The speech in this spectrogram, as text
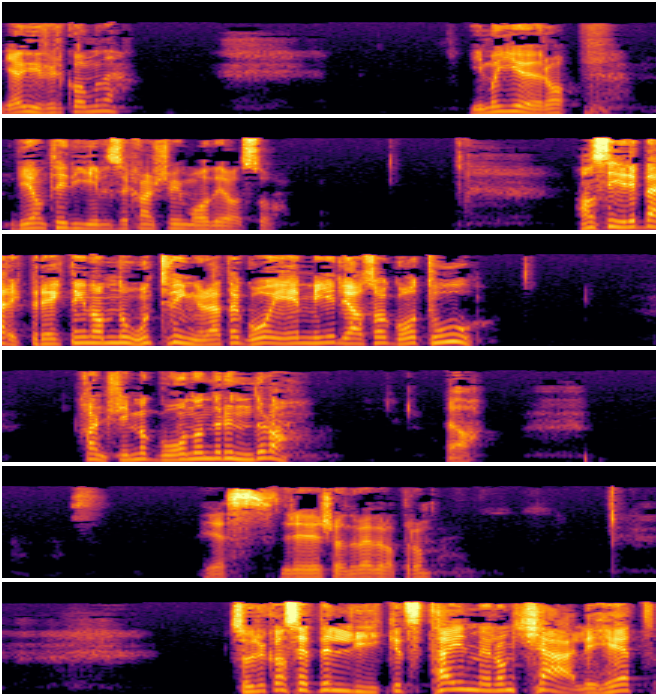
Vi er ufullkomne. Vi må gjøre opp. Be om tilgivelse, kanskje vi må det også. Han sier i bergprekningen om noen tvinger deg til å gå én mil, ja, så gå to. Kanskje vi må gå noen runder, da. Ja. Yes, dere skjønner hva jeg prater om. Så du kan sette likhetstegn mellom kjærlighet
